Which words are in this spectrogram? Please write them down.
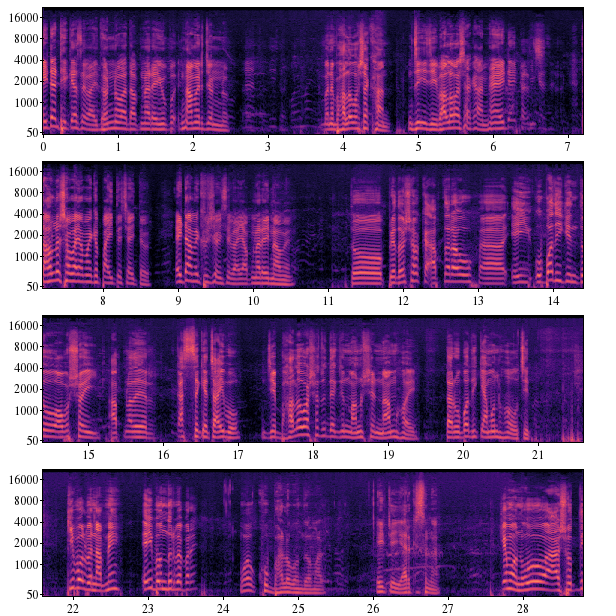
এইটা ঠিক আছে ভাই ধন্যবাদ আপনার এই নামের জন্য। মানে ভালোবাসা খান? জি জি ভালোবাসা খান। হ্যাঁ এইটা এইটা ঠিক আছে। তাহলে সবাই আমাকে পাইতে চাইতো। এটা আমি খুশি হয়েছি ভাই আপনার এই নামে। তো প্রিয় দর্শক আপনারাও এই উপাধি কিন্তু অবশ্যই আপনাদের কাছ থেকে চাইব যে ভালোবাসা যদি একজন মানুষের নাম হয় তার উপাধি কেমন হওয়া উচিত? কি বলবেন আপনি এই বন্ধুর ব্যাপারে? ও খুব ভালো বন্ধু আমার। এইটাই আর কিছু না। কেমন? ও সত্যি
